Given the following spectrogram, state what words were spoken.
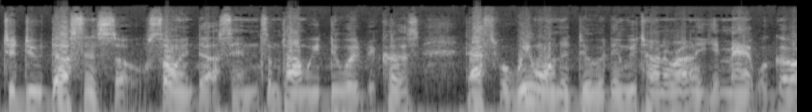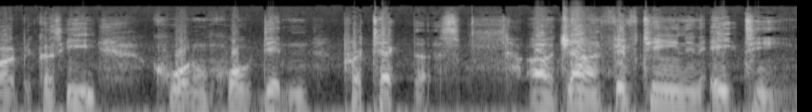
to do dust and sow, sow and dust. And sometimes we do it because that's what we want to do. And then we turn around and get mad with God because He, quote unquote, didn't protect us. Uh, John 15 and 18.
